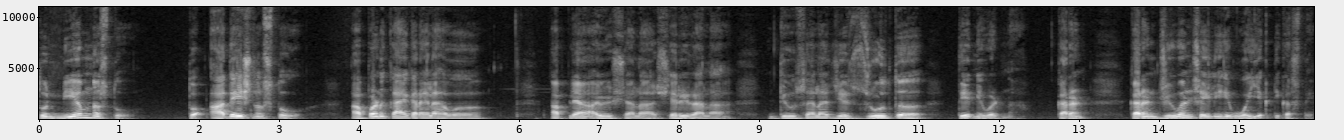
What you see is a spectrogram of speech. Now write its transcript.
तो नियम नसतो. तो आदेश नसतो. आपण काय करायला हवं? आपल्या आयुष्याला शरीराला दिवसाला जे जुळतं ते निवडणं. कारण कारण जीवनशैली ही वैयक्तिक असते.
